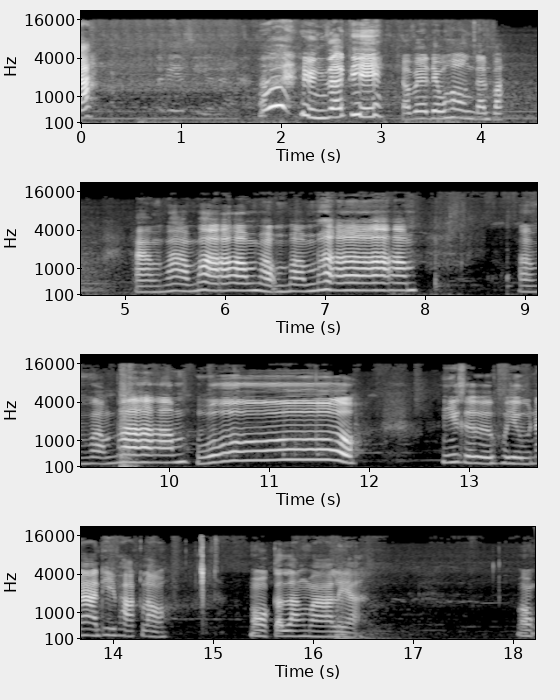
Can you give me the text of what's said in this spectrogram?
ปะถึงสักทีเราไปเดี๋ยวห้องกันปะพามพามพามพามพามพามพามพามพามโอ้ นี่คือวิวหน้าที่พักเรา หมอกกำลังมาเลยอะหมอก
